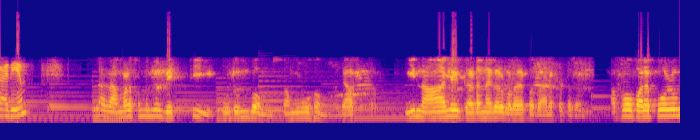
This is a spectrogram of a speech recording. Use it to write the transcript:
കാര്യം. അല്ല നമ്മളെ സംബന്ധിച്ച് വ്യക്തി കുടുംബം സമൂഹം രാഷ്ട്രം ഈ നാല് ഘടനകൾ വളരെ പ്രധാനപ്പെട്ടതാണ്. അപ്പോ പലപ്പോഴും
